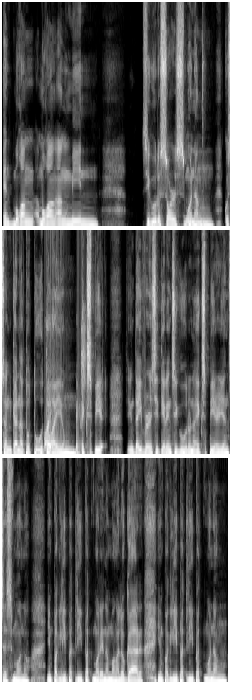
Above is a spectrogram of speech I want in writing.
And mukhang, mukhang ang main siguro source mo ng kung saan ka natututo ay yung exper- yung diversity rin siguro ng experiences mo no? Yung paglipat-lipat mo rin ng mga lugar yung paglipat-lipat mo ng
